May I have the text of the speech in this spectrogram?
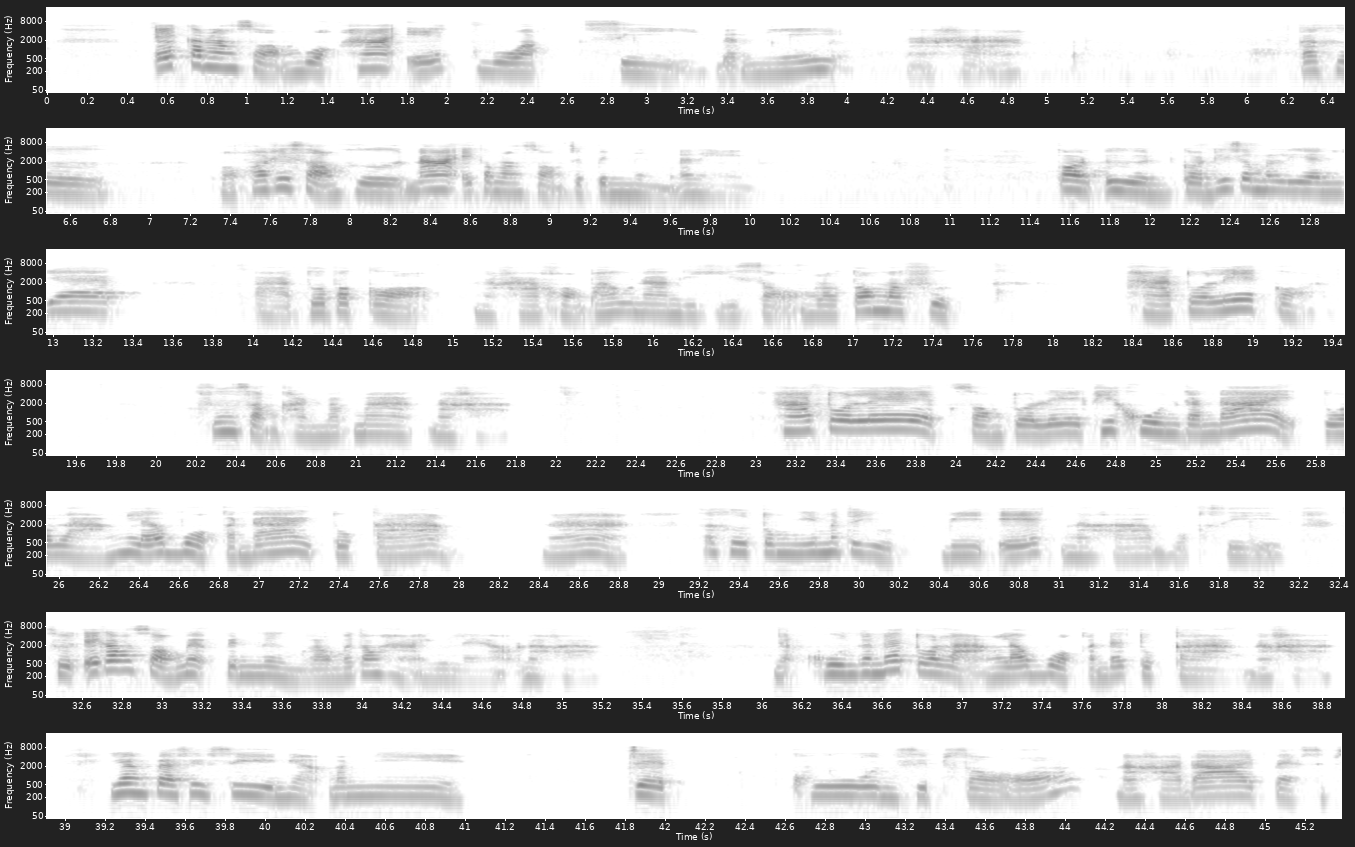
x กำลังสองบวก 5x บวก 4 แบบนี้นะคะ ก็คือหัวข้อที่ 2 คือหน้า x กำลังสองจะเป็น 1 นั่นเอง ก่อนอื่นก่อนที่จะมาเรียนแยกตัวประกอบนะคะของพหุนามดีกรีสองเราต้องมาฝึกหาตัวเลขก่อน ซึ่งสำคัญมากๆนะคะ หาตัวเลข 2 ตัวเลขที่คูณกันได้ ตัวหลังแล้วบวกกันได้ตัวกลางนะก็คือตรงนี้มันจะอยู่ bx นะคะบวก c ส่วน x กำลังสองแบบเป็น 1 เราไม่ต้องหาอยู่แล้วนะคะเนี่ยคูณกันได้ตัวหลังแล้วบวกกันได้ตัวกลางนะคะ อย่าง 84 เนี่ยมันมี 7 คูณ 12 นะคะ ได้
